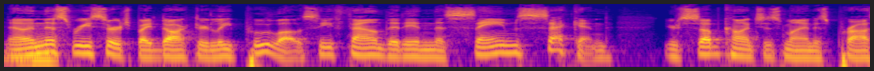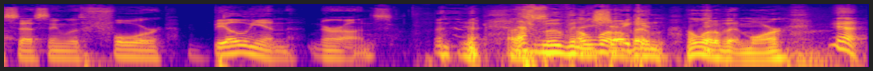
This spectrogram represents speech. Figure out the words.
Now, in this research by Dr. Lee Pulos, he found that in the same second, your subconscious mind is processing with 4 billion neurons. That's moving a and little shaking. bit, a little bit more. Yeah.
